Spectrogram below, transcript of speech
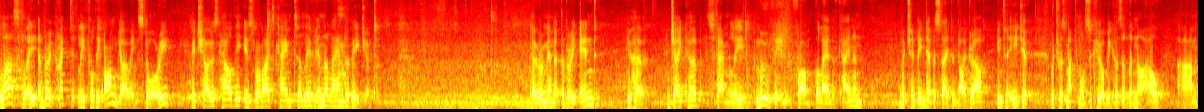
Lastly, and very practically for the ongoing story, it shows how the Israelites came to live in the land of Egypt. Don't remember at the very end, you have Jacob's family moving from the land of Canaan, which had been devastated by drought, into Egypt, which was much more secure because of the Nile um,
